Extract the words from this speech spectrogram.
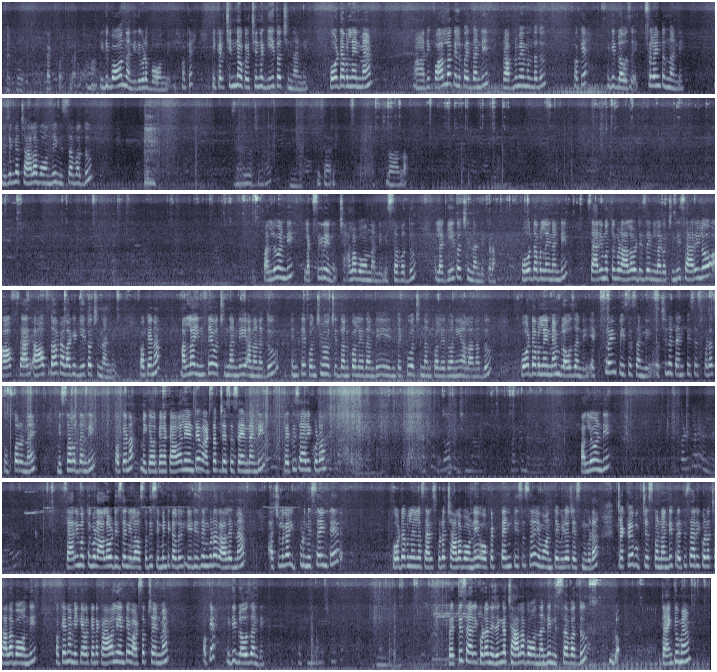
కట్ వర్క్ కట్ వర్క్ లాగా. ఇది బాగుందండి ఇది కూడా బాగుంది. ఓకే? ఇక్కడ చిన్న ఒక చిన్న గీత వచ్చిందండి. ఫోర్ డబల్ నైన్ మ్యామ్ అది ఫాల్లోకి వెళ్ళిపోయిద్దండి. ప్రాబ్లం ఏమి ఉండదు. ఓకే? ఇది బ్లౌజ్ ఎక్సలెంట్ ఉందండి. నిజంగా చాలా బాగుంది. మిస్ అవ్వద్దు. సారీ వచ్చిందా? ఈసారి. సారీ చాలా పళ్ళు అండి లక్స్ గ్రీన్. చాలా బాగుందండి మిస్ అవ్వద్దు. ఇలా గీత వచ్చిందండి ఇక్కడ. ఫోర్ డబల్ నైన్ అండి. శారీ మొత్తం కూడా ఆల్ ఓవర్ డిజైన్ ఇలాగ వచ్చింది. శారీలో హాఫ్ శారీ హాఫ్ దాకా అలాగే గీత వచ్చిందండి. ఓకేనా? మళ్ళీ ఇంతే వచ్చిందండి అని అనొద్దు. ఇంతే కొంచెమే వచ్చింది అనుకోలేదండి ఇంత ఎక్కువ వచ్చింది అనుకోలేదు అని అలా అనద్దు. Four double nine ma'am blouse అండి ఎక్సలెంట్ పీసెస్ అండి. వచ్చిన టెన్ పీసెస్ కూడా సూపర్ ఉన్నాయి. మిస్ అవ్వద్దండి. ఓకేనా? మీకు ఎవరికైనా కావాలి అంటే వాట్సాప్ చేసేసేయండి అండి. ప్రతిసారి కూడా పళ్ళు అండి. శారీ మొత్తం కూడా ఆల్ ఓవర్ డిజైన్ ఇలా వస్తుంది సిమెంట్ కలర్. ఈ డిజైన్ కూడా రాలేదు మ్యామ్. యాక్చువల్గా ఇప్పుడు మిస్ అయింటే ఫోర్ డబుల్ నైన్ల శారీస్ కూడా చాలా బాగున్నాయి. ఒక టెన్ పీసెస్ ఏమో అంతే వీడియో చేసింది కూడా. చక్కగా బుక్ చేసుకోండి అండి ప్రతి సారీ కూడా చాలా బాగుంది. ఓకేనా మీకు ఎవరికైనా కావాలి అంటే వాట్సాప్ చేయండి మ్యామ్ ఓకే ఇది బ్లౌజ్ అండి. ప్రతి సారీ కూడా నిజంగా చాలా బాగుందండి. మిస్ అవ్వద్దు. Thank you ma'am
